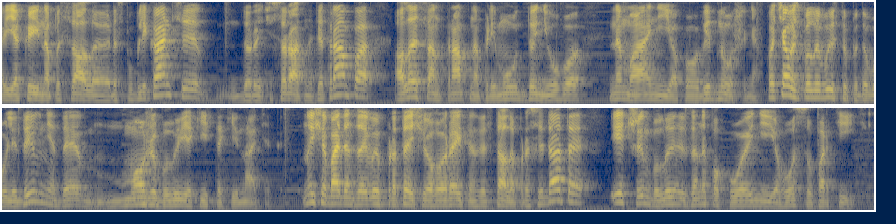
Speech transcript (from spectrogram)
який написали республіканці, до речі, соратники Трампа, але сам Трамп напряму до нього не має ніякого відношення. Хоча ось були виступи доволі дивні, де може були якісь такі натяки. Ну і ще Байден заявив про те, що його рейтинги стали просідати, і чим були занепокоєні його супартійці.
